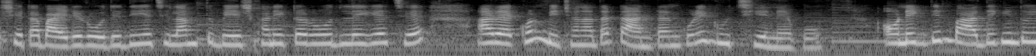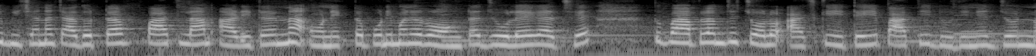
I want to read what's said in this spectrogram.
সেটা বাইরে রোদে দিয়েছিলাম। তো বেশ খানিকটা রোদ লেগেছে। আর এখন বিছানাটা টান টান করে গুছিয়ে নেব। অনেক দিন বাদে কিন্তু এই বিছানা চাদরটা পাতলাম। আর এটার না অনেকটা পরিমাণে রঙটা জ্বলে গেছে। তো ভাবলাম যে চলো আজকে এটাই পাতি দুদিনের জন্য।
